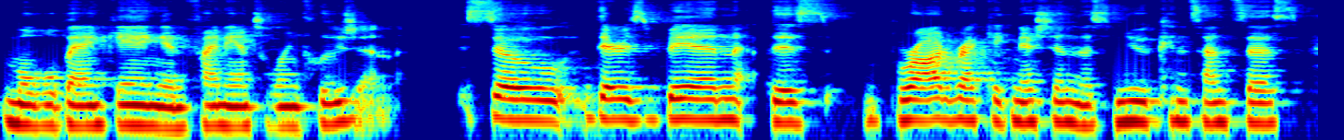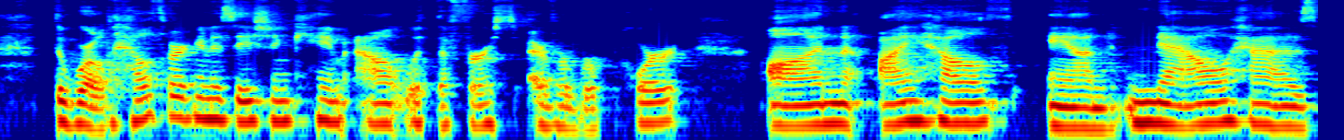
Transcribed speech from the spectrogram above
mobile banking and financial inclusion. So there's been this broad recognition, this new consensus. The World Health Organization came out with the first ever report on eye health and now has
